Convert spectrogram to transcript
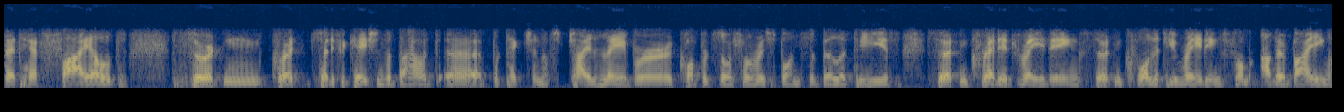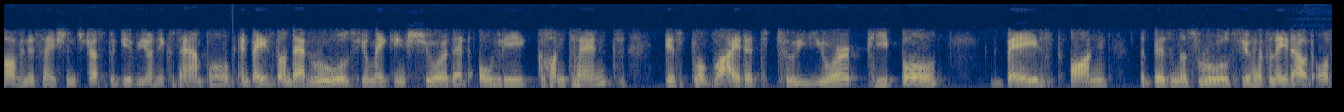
that have filed certain certifications about uh, protection of child labor, corporate social responsibilities, certain credit ratings, certain quality ratings from other buying organizations, just to give you an example. And based on that rules, you're making sure that only content is provided to your people based on the business rules you have laid out or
